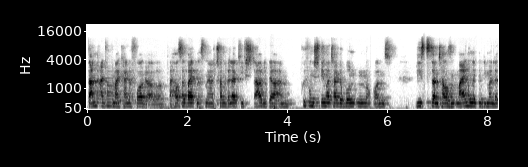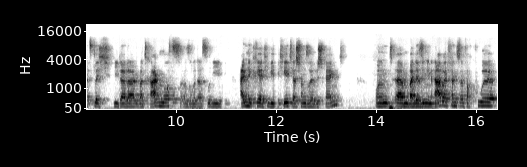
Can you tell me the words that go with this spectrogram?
dann einfach mal keine Vorgabe. Bei Hausarbeiten ist man ja schon relativ starr wieder an Prüfungsschemata gebunden und liest dann tausend Meinungen, die man letztlich wieder da übertragen muss. Also da ist so die eigene Kreativität ja schon sehr beschränkt. Und ähm, bei der Seminararbeit fand ich es einfach cool,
